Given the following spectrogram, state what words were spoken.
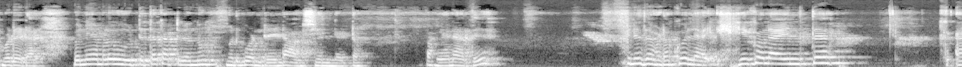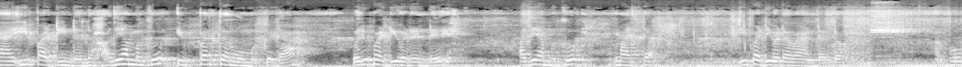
ഇവിടെ ഇടാം. പിന്നെ നമ്മൾ വീട്ടിലത്തെ കട്ടിലൊന്നും ഇങ്ങോട്ട് കൊണ്ടുവരേണ്ട ആവശ്യമില്ല കേട്ടോ. അപ്പം അങ്ങനെ അത് പിന്നെ ഇതവിടെ കൊലായി. ഈ കൊലായിലത്തെ ഈ പടി ഉണ്ടല്ലോ അത് നമുക്ക് ഇപ്പുറത്തെ റൂമിൽ ഇടാം. ഒരു പടി ഇവിടെ ഉണ്ട്. അത് നമുക്ക് മാറ്റാം. ഈ പടി ഇവിടെ വേണ്ട കേട്ടോ. അപ്പോൾ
